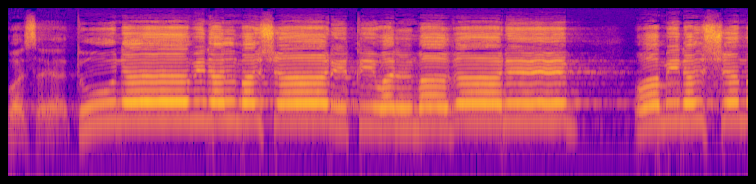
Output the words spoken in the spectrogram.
وسيأتون من المشارق والمغارب ومن الشمال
